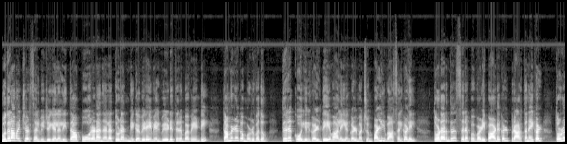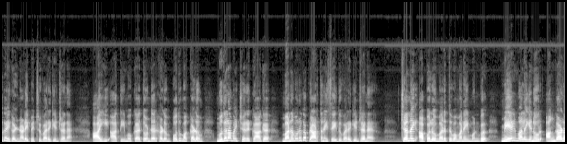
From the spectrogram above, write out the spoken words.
முதலமைச்சர் செல்வி ஜெயலலிதா பூரண நலத்துடன் மிக விரைவில் வீடு திரும்ப வேண்டி தமிழகம் முழுவதும் திருக்கோயில்கள் தேவாலயங்கள் மற்றும் பள்ளி வாசல்களில் தொடர்ந்து சிறப்பு வழிபாடுகள் பிரார்த்தனைகள் தொழுகைகள் நடைபெற்று வருகின்றன. அஇஅதிமுக தொண்டர்களும் பொதுமக்களும் முதலமைச்சருக்காக மனமுருக பிரார்த்தனை செய்து வருகின்றனர். சென்னை அப்பலோ மருத்துவமனை முன்பு மேல்மலையனூர் அங்காள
